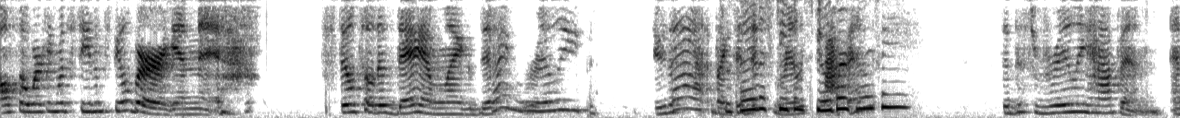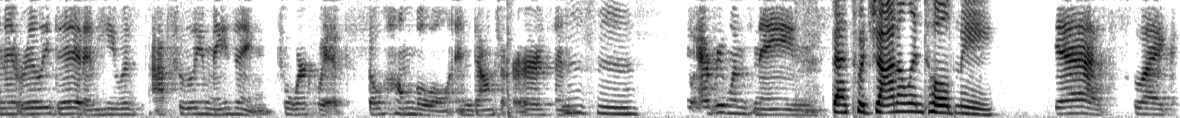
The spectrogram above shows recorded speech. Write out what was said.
also working with Steven Spielberg and still till this day I'm like, did I really do that? Like Was did that a Steven really Spielberg happen? movie? Did this really happen? And it really did. And he was absolutely amazing to work with. So humble and down to earth and hmm everyone's names. That's what Jonalyn told me. Yes, like,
